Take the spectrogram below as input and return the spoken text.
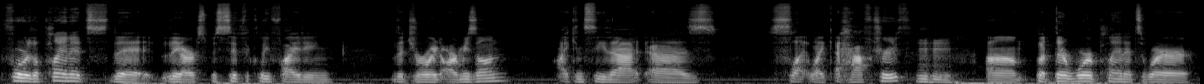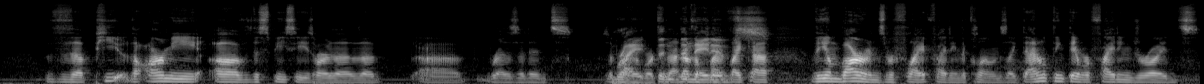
for the planets that they are specifically fighting the droid armies on, I can see that as slight like a half truth. Mm-hmm. Um, but there were planets where the P- the army of the species or the the uh, residents, is a better Right, the- the natives. like uh, the Umbarans were flight fighting the clones. Like I don't think they were fighting droids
